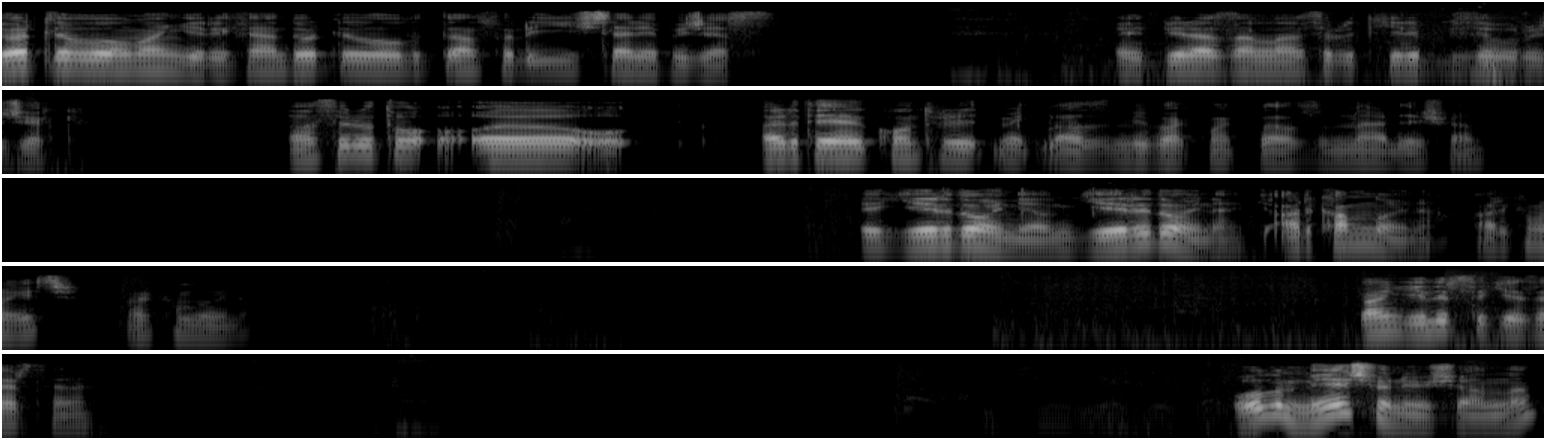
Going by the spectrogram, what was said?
4 level olman gerek. Yani 4 level olduktan sonra iyi işler yapacağız. Evet birazdan Lancelot gelip bize vuracak. Lancelot'u e, o- haritaya kontrol etmek lazım. Bir bakmak lazım. Nerede şu an? Ya geride oynayalım. Geride oyna. Arkamda oyna. Arkama geç. Arkamda oyna. Ben gelirse keser seni. Oğlum ne yaşanıyor şu an lan?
